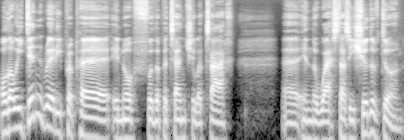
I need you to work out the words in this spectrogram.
although he didn't really prepare enough for the potential attack uh, in the West as he should have done.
